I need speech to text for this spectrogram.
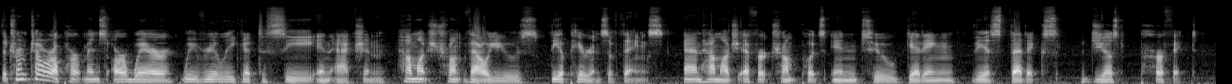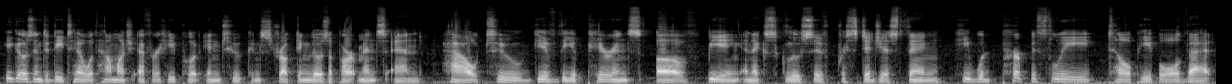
The Trump Tower apartments are where we really get to see in action how much Trump values the appearance of things and how much effort Trump puts into getting the aesthetics just perfect. He goes into detail with how much effort he put into constructing those apartments and how to give the appearance of being an exclusive, prestigious thing. He would purposely tell people that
